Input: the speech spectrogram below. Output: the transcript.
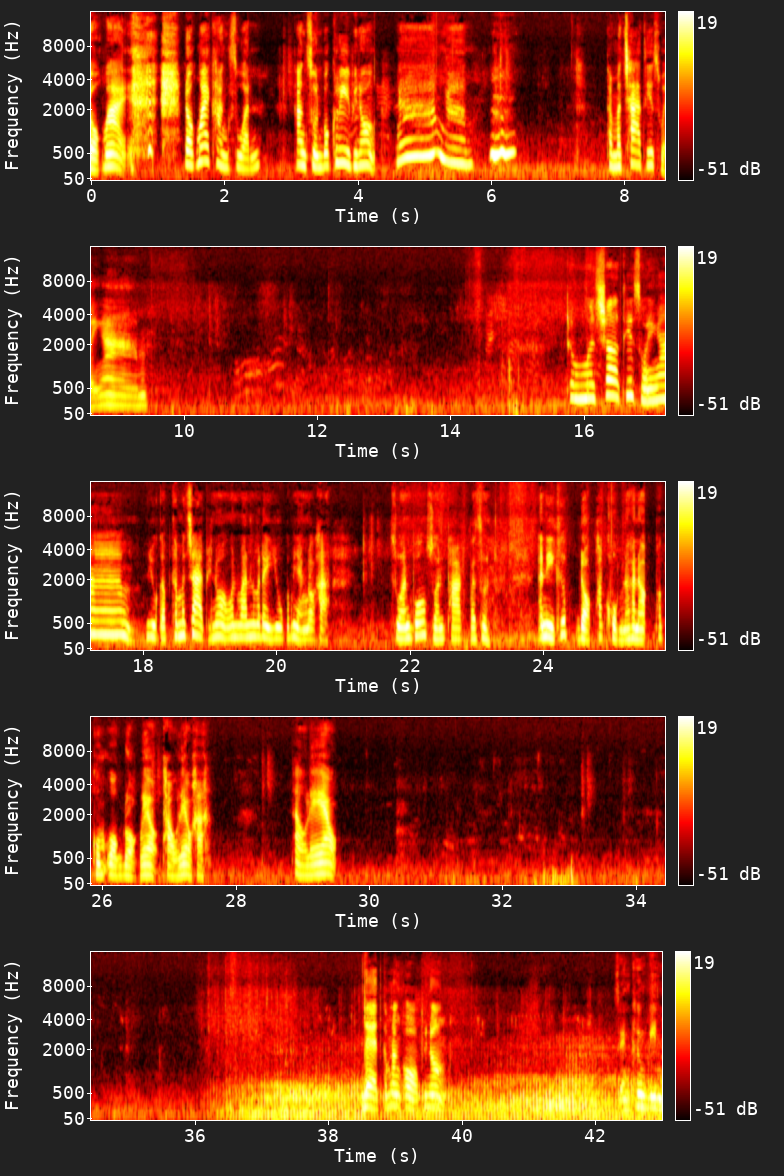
ดอกไม้ ดอกไม้ข้างสวนข้างสวนบรอกโคลีพี่น้อง งามงาม ธรรมชาติที่สวยงาม ธรรมชาติที่สวยงาม อยู่กับธรรมชาติพี่น้องวันๆว่าได้อยู่กับอย่างดอกค่ะ สวนพงสวนผักประสุนอันนี้คือดอกพักขมนะคะเนาะพักขมออกดอกแล้วเถาแล้วค่ะ เถาแล้ว แดดกำลังออกพี่น้อง แสงเครื่องบิน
